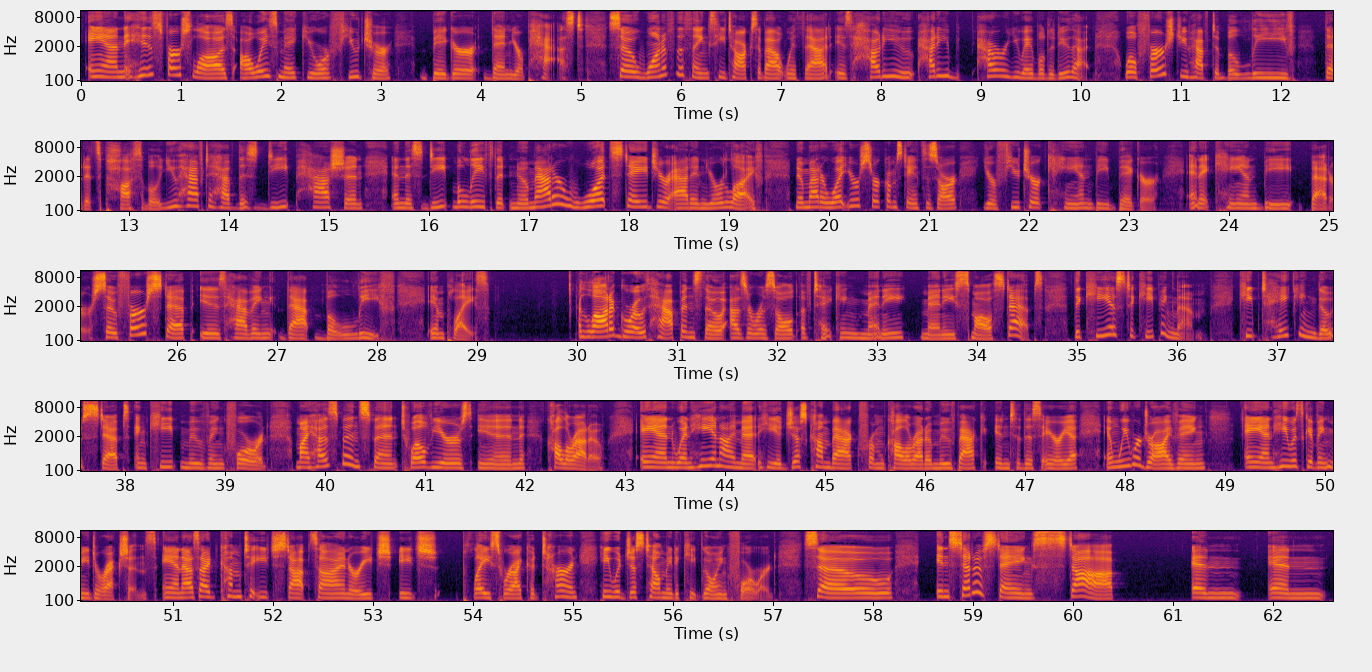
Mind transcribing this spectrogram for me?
And his first law is always make your future bigger than your past. So one of the things he talks about with that is how do you how do you how are you able to do that? Well, first you have to believe that it's possible. You have to have this deep passion and this deep belief that no matter what stage you're at in your life, no matter what your circumstances are, your future can be bigger and it can be better. So first step is having that belief in place. A lot of growth happens, though, as a result of taking many, many small steps. The key is to keeping them. Keep taking those steps and keep moving forward. My husband spent 12 years in Colorado. And when he and I met, he had just come back from Colorado, moved back into this area, and we were driving and he was giving me directions. And as I'd come to each stop sign or each each place where I could turn, he would just tell me to keep going forward. So instead of saying stop and and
